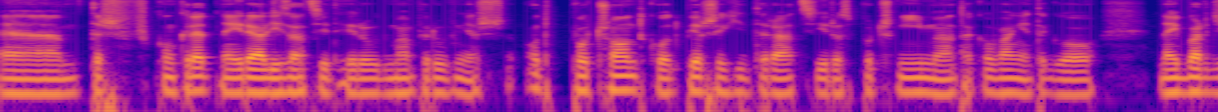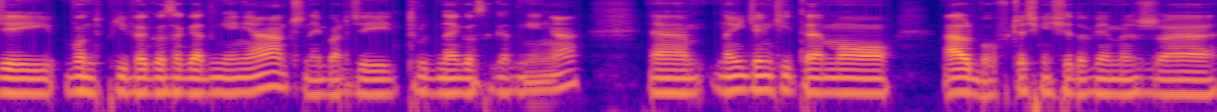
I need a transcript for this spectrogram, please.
E, też w konkretnej realizacji tej roadmapy również od początku, od pierwszych iteracji rozpocznijmy atakowanie tego najbardziej wątpliwego zagadnienia, czy najbardziej trudnego zagadnienia. E, no i dzięki temu albo wcześniej się dowiemy, że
